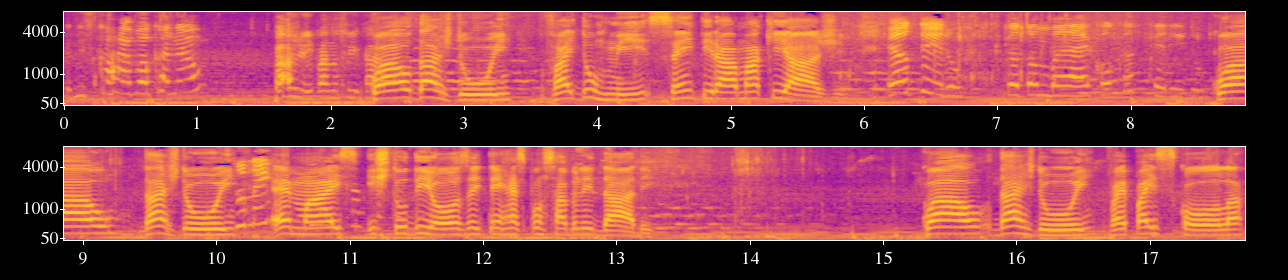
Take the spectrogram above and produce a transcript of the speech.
Eu não escorre a boca, não. Pra, pra não ficar. Qual das duas vai dormir sem tirar a maquiagem? Eu eu tomo banho aí coca, querido. Qual das duas é mais estudiosa e tem responsabilidade? Qual das duas vai pra escola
